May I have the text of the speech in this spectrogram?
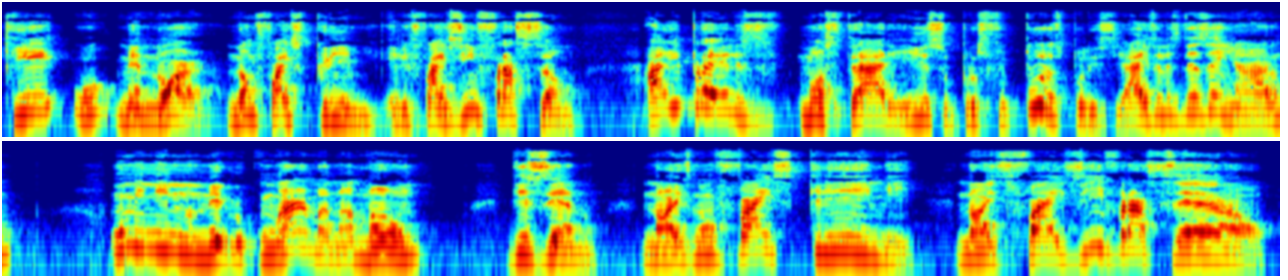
Que o menor não faz crime, ele faz infração. Aí, para eles mostrarem isso para os futuros policiais, eles desenharam um menino negro com arma na mão, dizendo: Nós não faz crime, nós faz infração.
